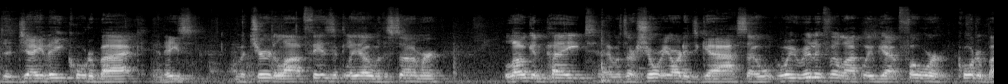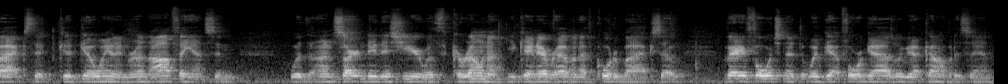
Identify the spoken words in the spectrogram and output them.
the JV quarterback, and he's matured a lot physically over the summer. Logan Pate was our short yardage guy, so we really feel like we've got four quarterbacks that could go in and run the offense. And with the uncertainty this year with Corona, you can't ever have enough quarterbacks. So very fortunate that we've got four guys we've got confidence in.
